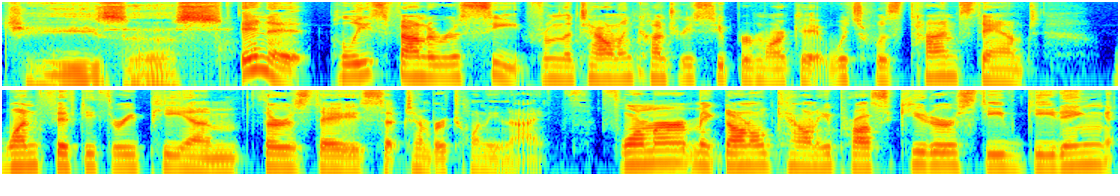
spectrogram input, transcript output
Jesus. In it, police found a receipt from the Town and Country supermarket, which was time stamped 1:53 p.m. Thursday, September 29th. Former McDonald County prosecutor Steve Geating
